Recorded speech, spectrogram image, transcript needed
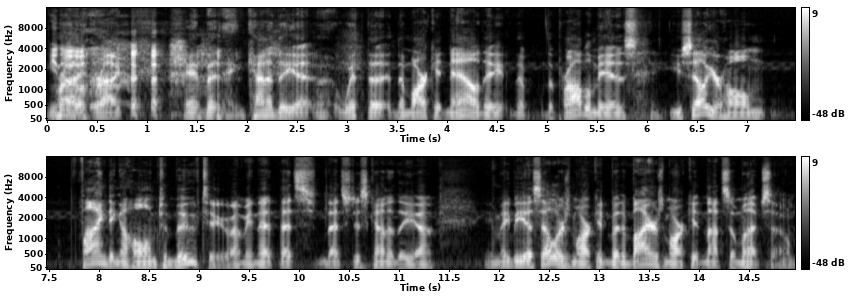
You know? Right, right. and, but kind of the uh, with the the market now, the, the the problem is you sell your home, finding a home to move to. I mean that that's that's just kind of the. Uh, it may be a seller's market, but a buyer's market, not so much so.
